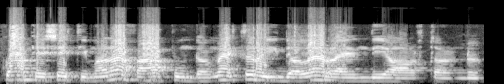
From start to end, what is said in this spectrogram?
qualche settimana fa appunto Matt Riddle e Randy Orton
